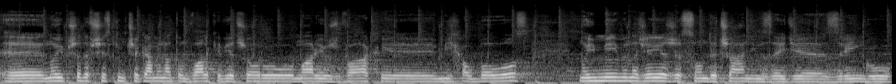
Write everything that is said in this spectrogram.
E, No i przede wszystkim czekamy na tą walkę wieczoru Mariusz Wach, e, Michał Bołos. No i miejmy nadzieję, że Sądeczanin zejdzie z ringu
